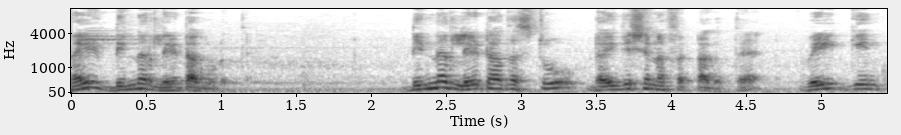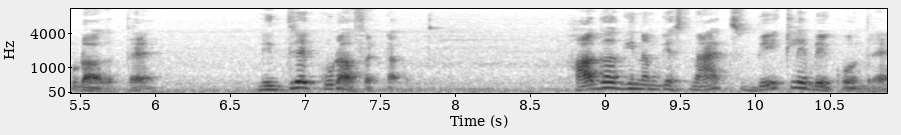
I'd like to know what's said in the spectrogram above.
ನೈಟ್ ಡಿನ್ನರ್ ಲೇಟ್ ಆಗಿಬಿಡುತ್ತೆ. ಡಿನ್ನರ್ ಲೇಟ್ ಆದಷ್ಟು ಡೈಜೆಷನ್ ಎಫೆಕ್ಟ್ ಆಗುತ್ತೆ ವೆಯ್ಟ್ ಗೇನ್ ಕೂಡ ಆಗುತ್ತೆ, ನಿದ್ರೆ ಕೂಡ ಅಫೆಕ್ಟ್ ಆಗುತ್ತೆ. ಹಾಗಾಗಿ ನಮಗೆ ಸ್ನ್ಯಾಕ್ಸ್ ಬೇಕಲೇಬೇಕು ಅಂದರೆ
